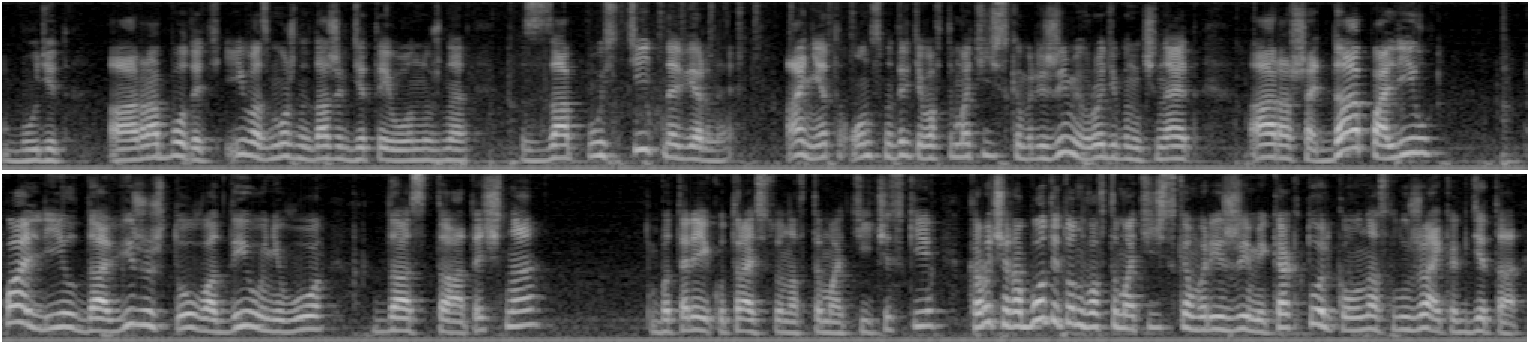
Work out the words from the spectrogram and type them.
будет а, работать. И, возможно, даже где-то его нужно запустить, наверное. А, нет, он, смотрите, в автоматическом режиме вроде бы начинает орошать. Да, полил, полил, да, вижу, что воды у него достаточно. Батарейку тратит он автоматически. Короче, работает он в автоматическом режиме. Как только у нас лужайка где-то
